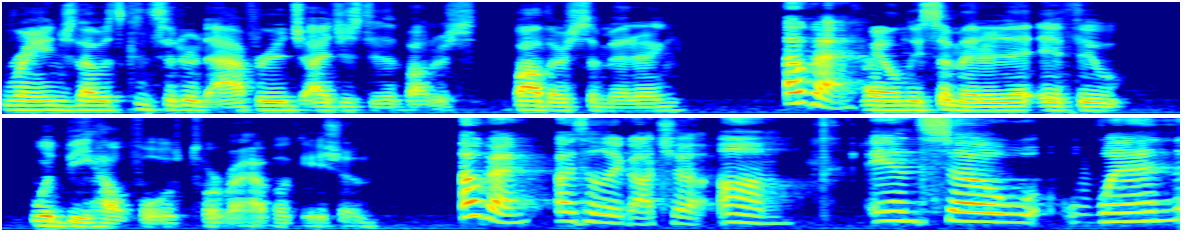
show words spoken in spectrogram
range that was considered average, I just didn't bother bother submitting. Okay. I only submitted it if it would be helpful toward my application. Okay, I totally gotcha. Um, and so when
